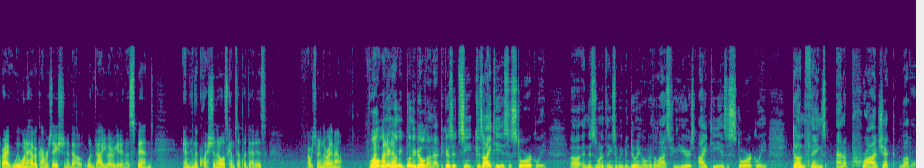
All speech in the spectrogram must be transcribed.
all right, we want to have a conversation about what value are we getting on the spend. And, and the question that always comes up with that is, are we spending the right amount? Well, let me, let, me, let me build on that because it because IT has historically, uh, and this is one of the things that we've been doing over the last few years, IT has historically done things at a project level.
